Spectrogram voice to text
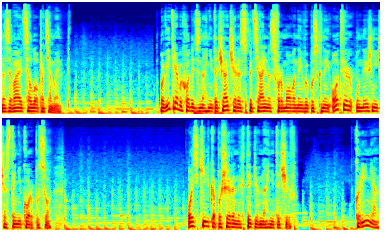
називаються лопатями. Повітря виходить з нагнітача через спеціально сформований випускний отвір у нижній частині корпусу. Ось кілька поширених типів нагнітачів. Коріння.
